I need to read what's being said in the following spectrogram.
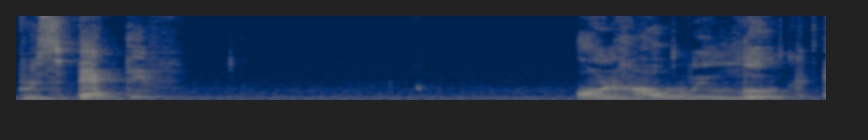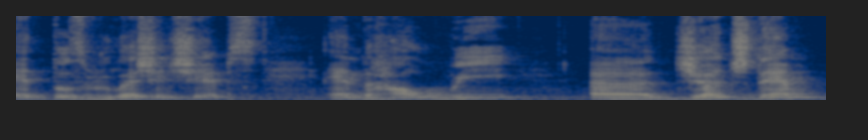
perspective on how we look at those relationships and how we uh, judge them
